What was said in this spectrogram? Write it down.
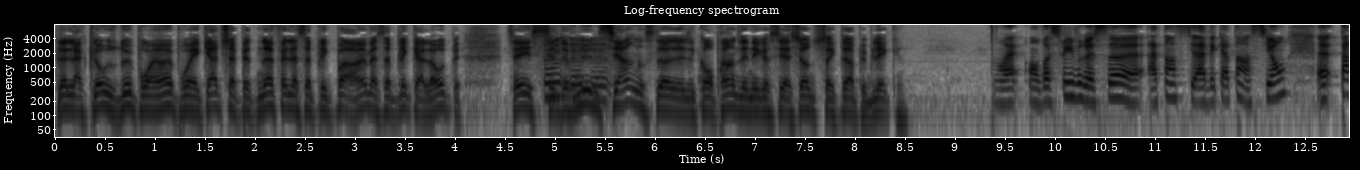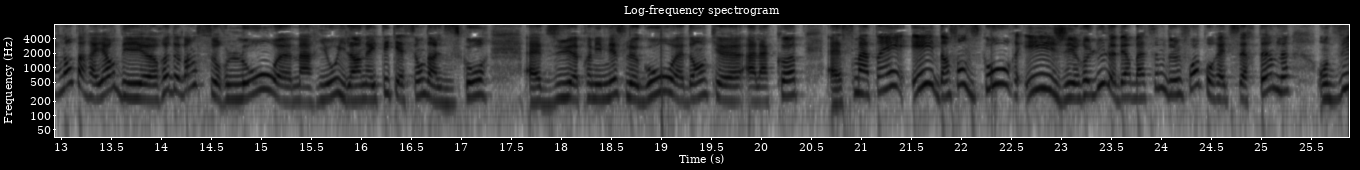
Puis là, la clause 2.1.4, chapitre 9, elle ne s'applique pas à un, mais elle s'applique à l'autre. Puis, tu sais, C'est devenu une science là, de comprendre les négociations du secteur public. Ouais, on va suivre ça euh, attention, avec attention. Euh, parlons par ailleurs des euh, redevances sur l'eau, euh, Mario. Il en a été question dans le discours du premier ministre Legault, donc à la COP ce matin. Et dans son discours, et j'ai relu le verbatim deux fois pour être certaine, là, on dit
